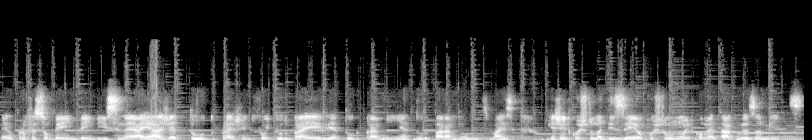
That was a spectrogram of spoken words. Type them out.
É, o professor bem, bem disse, né? A EAG é tudo para gente. Foi tudo para ele, é tudo para mim, é tudo para muitos. Mas o que a gente costuma dizer, eu costumo muito comentar com meus amigos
